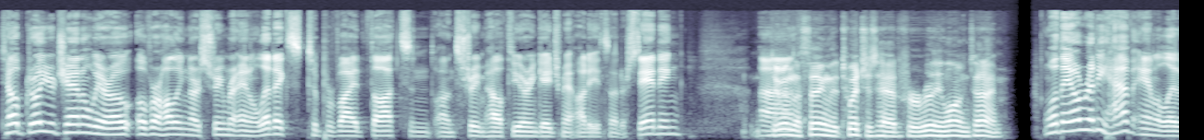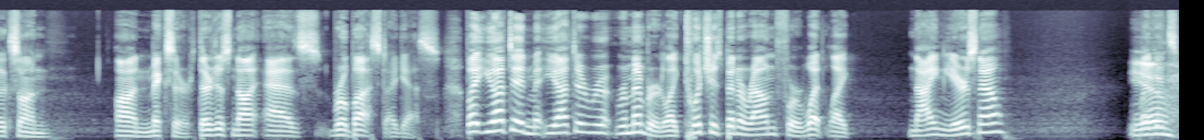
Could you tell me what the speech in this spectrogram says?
to help grow your channel, we are o- overhauling our streamer analytics to provide thoughts and on stream health, viewer engagement, audience understanding. Doing Uh, the thing that Twitch has had for a really long time. Well, they already have analytics on on Mixer. They're just not as robust, I guess. But you have to admit, you have to re- remember, like Twitch has been around for what, like nine years now. Yeah, it's-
